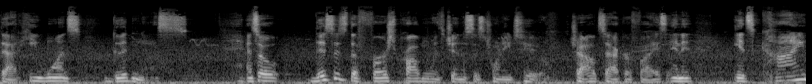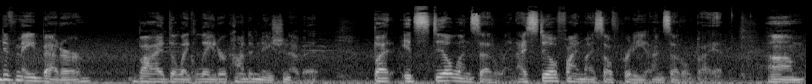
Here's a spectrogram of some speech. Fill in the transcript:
that. He wants goodness. And so this is the first problem with Genesis 22, child sacrifice, and it it's kind of made better by the like later condemnation of it, but it's still unsettling. I still find myself pretty unsettled by it. Um,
